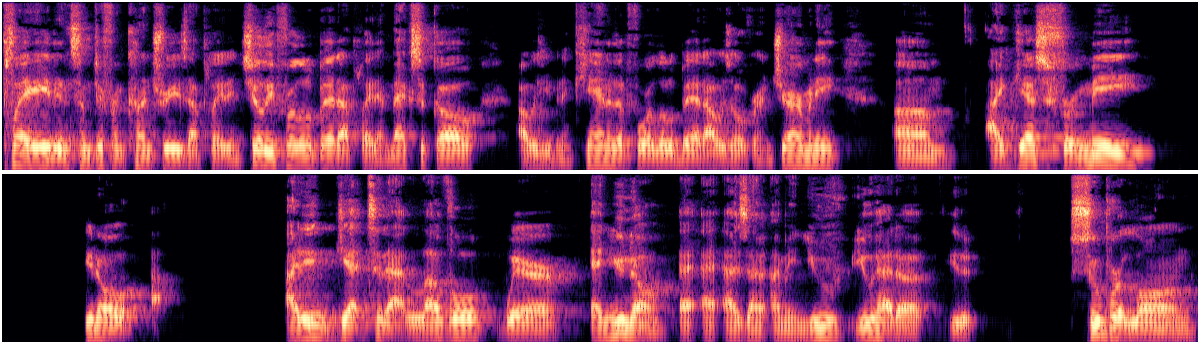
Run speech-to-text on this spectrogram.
played in some different countries. I played in Chile for a little bit. I played in Mexico. I was even in Canada for a little bit. I was over in Germany. Um, I guess for me, you know, I didn't get to that level where, and you know, as I, I mean, you you had a you, super long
